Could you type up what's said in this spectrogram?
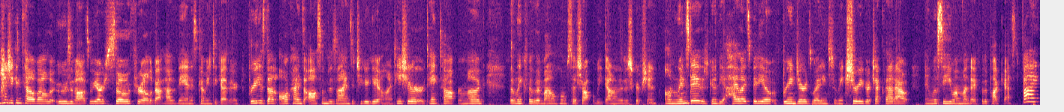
tell by all the oohs and ahs, we are so thrilled about how the van is coming together. Bree has done all kinds of awesome designs that you could get on a t-shirt or tank top or mug. The link for the Mile Homestead shop will be down in the description. On Wednesday, there's going to be a highlights video of Bree and Jared's wedding, so make sure you go check that out. And we'll see you on Monday for the podcast. Bye!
